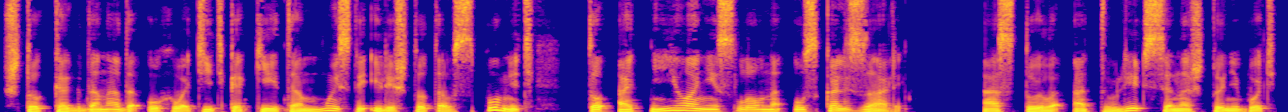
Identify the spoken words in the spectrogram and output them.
что когда надо ухватить какие-то мысли или что-то вспомнить, то от нее они словно ускользали. А стоило отвлечься на что-нибудь,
